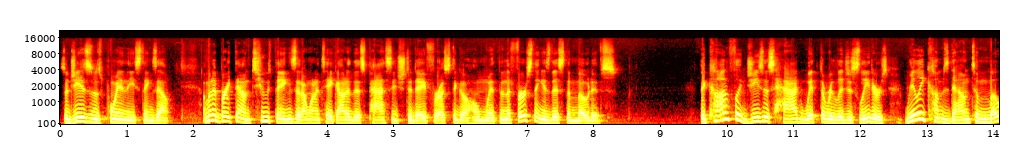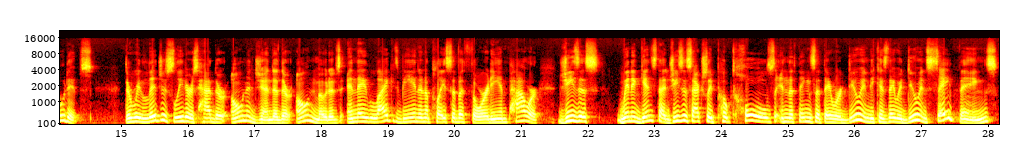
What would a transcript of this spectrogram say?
So Jesus was pointing these things out. I'm going to break down two things that I want to take out of this passage today for us to go home with. And the first thing is this the motives. The conflict Jesus had with the religious leaders really comes down to motives. The religious leaders had their own agenda, their own motives, and they liked being in a place of authority and power. Jesus went against that. Jesus actually poked holes in the things that they were doing because they would do and say things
